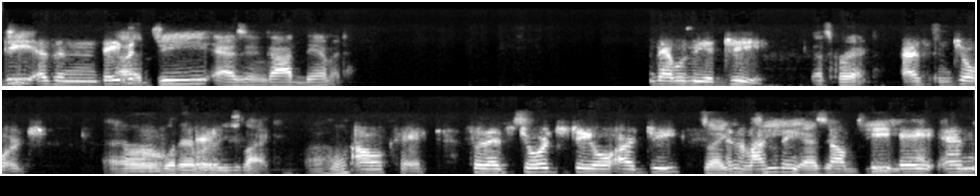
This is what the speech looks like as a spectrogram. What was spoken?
D as in Uh, David. G as in God damn it. That would be a G That's correct. as in George. Or whatever you like. Uh huh. Okay, so that's George J O R G, like and the last G name as in G. P A N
